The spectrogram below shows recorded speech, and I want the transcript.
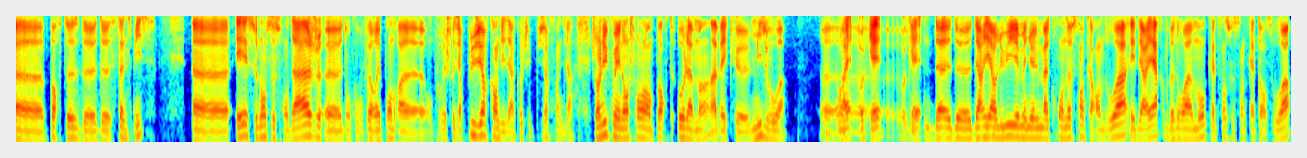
euh, porteuses de, Stan Smith. Euh, et selon ce sondage, donc on pouvait répondre, on pouvait choisir plusieurs candidats, cocher plusieurs candidats. Jean-Luc Mélenchon l'emporte haut la main avec euh, 1000 voix. Euh, Ouais, ok, ok. de- de- derrière lui, Emmanuel Macron, 940 voix. Et derrière, Benoît Hamon, 474 voix.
